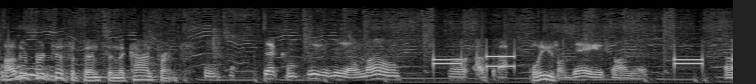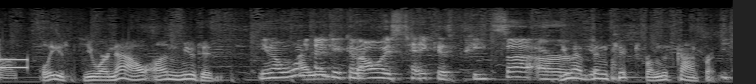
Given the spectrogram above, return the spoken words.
other participants in the conference. They're completely alone for about Please, four days on this. Um, please, you are now unmuted. You know, one thing you can always take is pizza or. You have been kicked from this conference.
